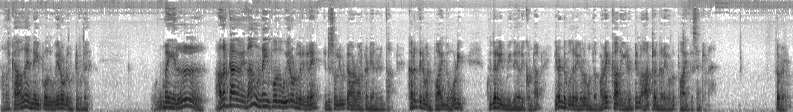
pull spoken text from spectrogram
அதற்காக என்னை இப்போது உயிரோடு விட்டுவிடு. உண்மையில் அதற்காகவே தான் உன்னை இப்போது உயிரோடு வருகிறேன் என்று சொல்லிவிட்டு ஆழ்வார்க்கடியான் எழுந்தான். கருத்திருவன் பாய்ந்து ஓடி குதிரையின் மீது ஏறிக்கொண்டான். இரண்டு குதிரைகளும் அந்த மழைக்கால இருட்டில் ஆற்றங்கரையோடு பாய்ந்து சென்றன. தொடரும்.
